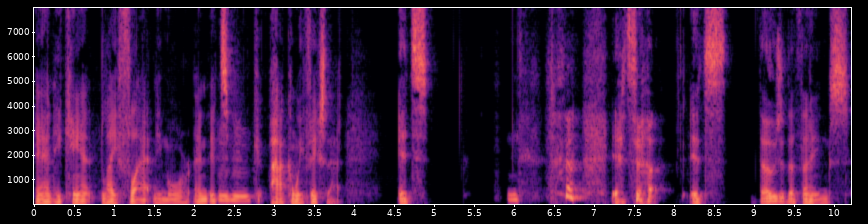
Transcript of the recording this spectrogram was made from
and he can't lay flat anymore. And it's c- how can we fix that? It's it's uh, it's those are the things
